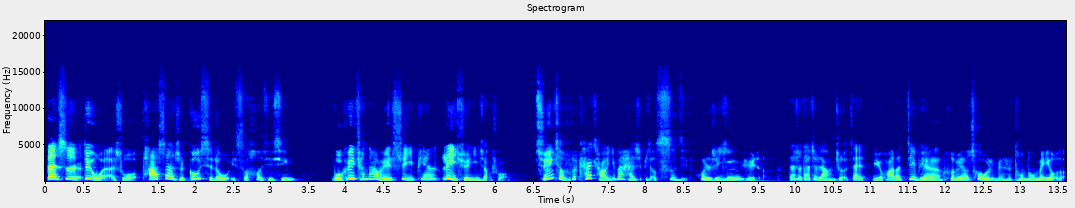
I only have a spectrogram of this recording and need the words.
但是对我来说，它算是勾起了我一丝好奇心。我可以称它为是一篇类悬疑小说。悬疑小说的开场一般还是比较刺激的，或者是阴郁的。但是它这两者在余华的这篇《河边的错误》里面是通通没有的。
